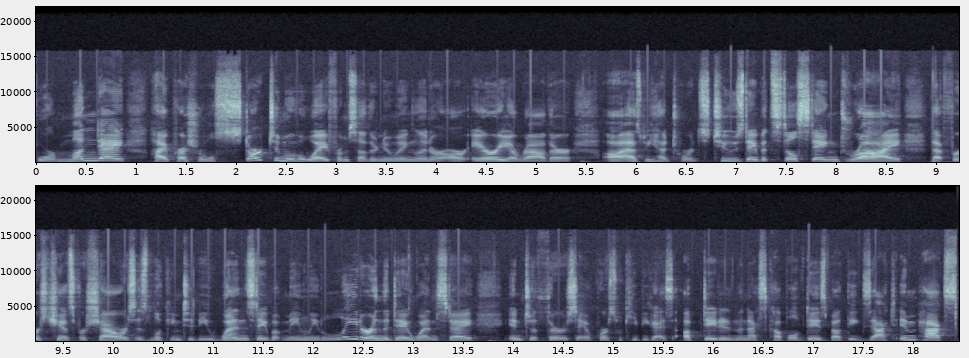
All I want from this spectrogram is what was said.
for Monday. High pressure will start to move away from southern New England or our area rather uh, as we head towards Tuesday, but still staying dry. That first chance for showers is looking to be Wednesday, but mainly later in the day Wednesday into Thursday. Of course, we'll keep you guys updated in the next couple of days about the exact impacts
